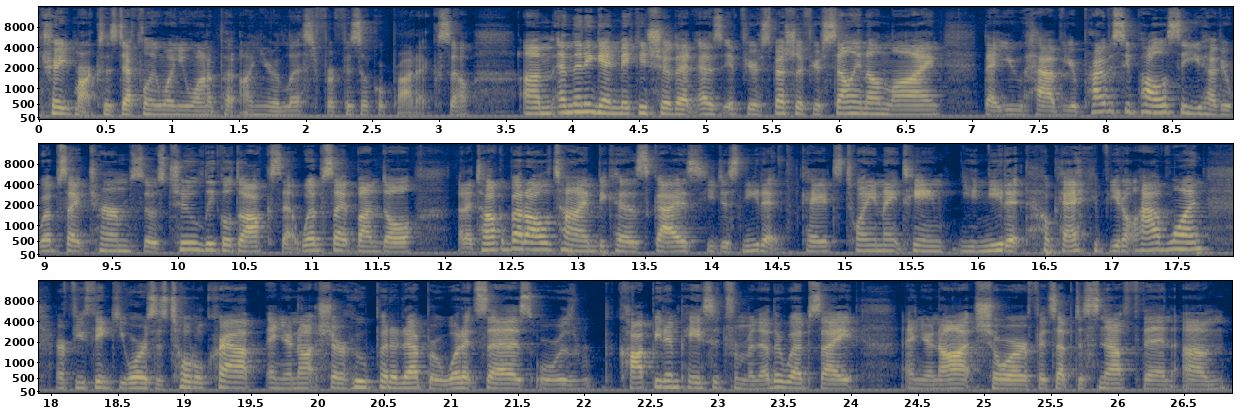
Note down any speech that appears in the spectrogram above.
trademarks is definitely one you want to put on your list for physical products. So, um, and then again, making sure that as if you're, especially if you're selling online, that you have your privacy policy, you have your website terms, those two legal docs, that website bundle that I talk about all the time because guys, you just need it. Okay. It's 2019. You need it. Okay. If you don't have one, or if you think yours is total crap and you're not sure who put it up or what it says or was copied and pasted from another website and you're not sure if it's up to snuff, then um,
